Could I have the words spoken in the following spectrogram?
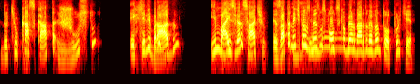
do que o cascata justo, equilibrado e mais versátil. Exatamente pelos mesmos pontos que o Bernardo levantou. Por quê?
